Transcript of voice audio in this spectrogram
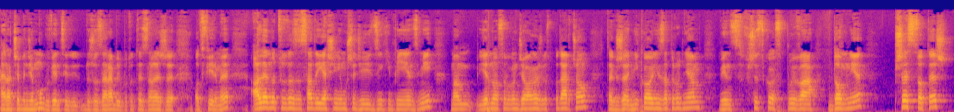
a raczej będzie mógł więcej dużo zarabiać, bo to też zależy od firmy, ale no co do zasady ja się nie muszę dzielić z nikim pieniędzmi, mam jednoosobową działalność gospodarczą, także nikogo nie zatrudniam, więc wszystko spływa do mnie, przez co też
